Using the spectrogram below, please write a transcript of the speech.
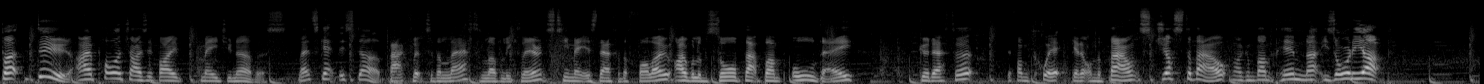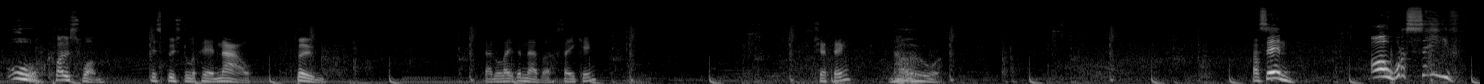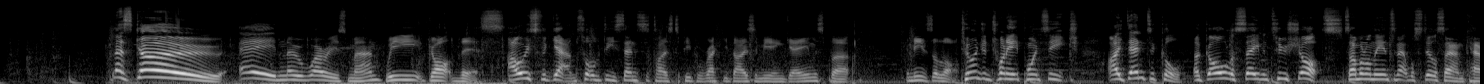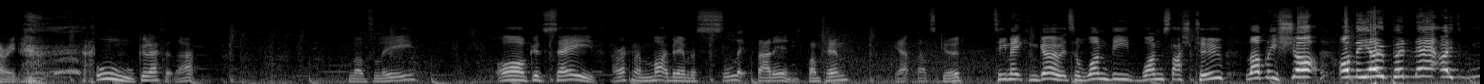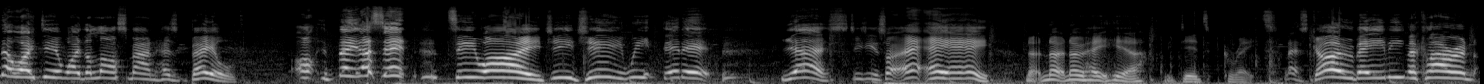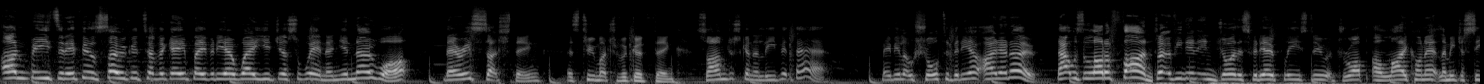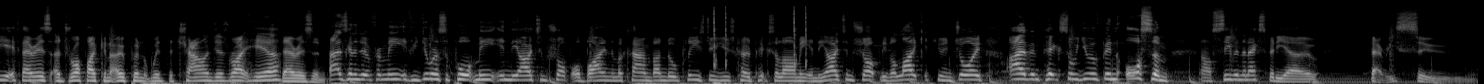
But, dude, I apologize if I made you nervous. Let's get this dub. Backflip to the left. Lovely clearance. Teammate is there for the follow. I will absorb that bump all day. Good effort. If I'm quick, get it on the bounce. Just about. I can bump him. No, he's already up. Ooh, close one. This boost will appear now. Boom. Better late than never. Faking. Chipping. No. That's in. Oh, what a save. Let's go! Hey, no worries, man. We got this. I always forget. I'm sort of desensitized to people recognizing me in games, but it means a lot. 228 points each. Identical. A goal, a save, and two shots. Someone on the internet will still say I'm carried. Ooh, good effort, that. Lovely. Oh, good save. I reckon I might have been able to slip that in. Bump him. Yep, that's good. Teammate can go. It's a 1v1 slash 2. Lovely shot on the open net. I have no idea why the last man has bailed. Oh, mate, that's it. TY. GG. We did it. Yes! GG, sorry. Hey, hey, hey, hey! No, no, no hate here. We did great. Let's go, baby! McLaren, unbeaten. It feels so good to have a gameplay video where you just win. And you know what? There is such thing as too much of a good thing. So I'm just going to leave it there. Maybe a little shorter video. I don't know. That was a lot of fun. So if you did enjoy this video, please do drop a like on it. Let me just see if there is a drop I can open with the challenges right here. There isn't. That is going to do it for me. If you do want to support me in the item shop or buying the McLaren bundle, please do use code PixelArmy in the item shop. Leave a like if you enjoyed. I have been Pixel. You have been awesome. And I'll see you in the next video very soon.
